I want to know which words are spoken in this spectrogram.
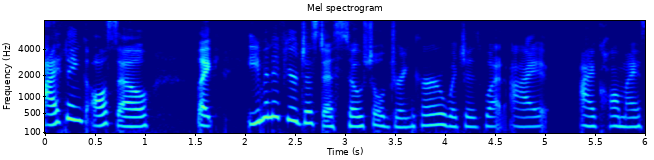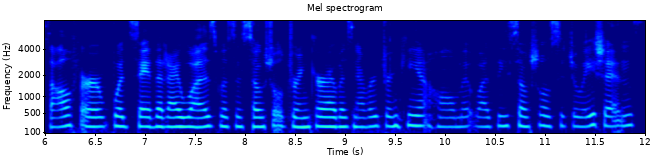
I think also, like, even if you're just a social drinker, which is what I I call myself or would say that I was was a social drinker. I was never drinking at home. It was these social situations.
